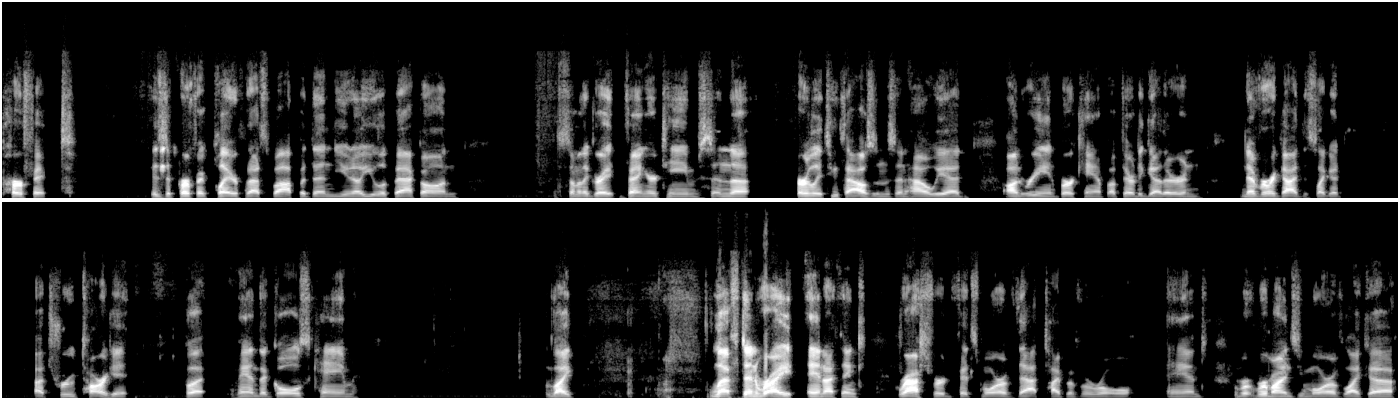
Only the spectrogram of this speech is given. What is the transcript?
perfect is the perfect player for that spot. But then you know you look back on some of the great Wenger teams in the early 2000s and how we had Henry and Bergkamp up there together, and never a guy that's like a a true target but man, the goals came like left and right, and I think Rashford fits more of that type of a role and r- reminds you more of like a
